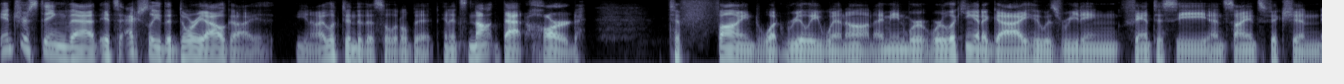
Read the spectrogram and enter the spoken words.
interesting that it's actually the Doreal guy. You know, I looked into this a little bit, and it's not that hard to find what really went on. I mean, we're we're looking at a guy who was reading fantasy and science fiction,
